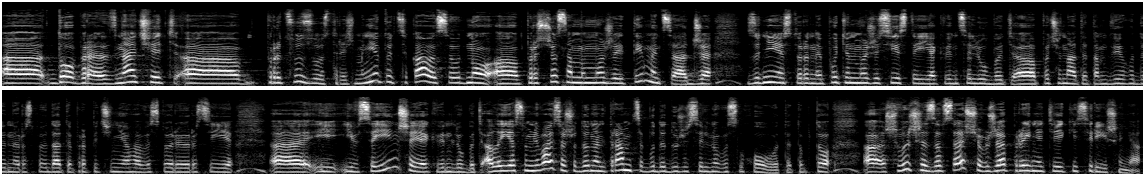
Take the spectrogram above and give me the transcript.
Е, Добре, значить, е, про цю зустріч мені тут цікаво все одно, е, про що саме може йтиметься, адже з однієї сторони Путін може сісти, як він це любить, починати там дві години розповідати про печенєга в історію Росії і, і все інше, як він любить. Але я сумніваюся, що Дональд Трамп це буде дуже сильно вислуховувати. Тобто, швидше за все, що вже прийняті якісь рішення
